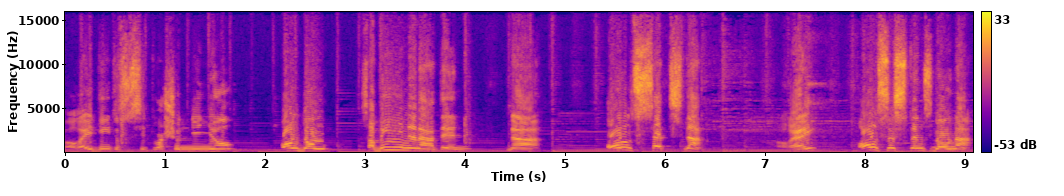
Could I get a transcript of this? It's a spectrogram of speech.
okay, dito sa sitwasyon ninyo. Although, sabihin na natin na all sets na, okay? All systems go na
